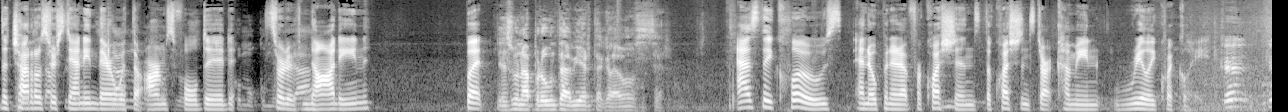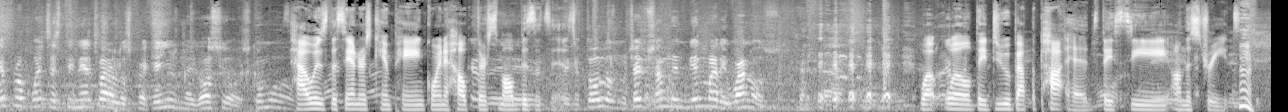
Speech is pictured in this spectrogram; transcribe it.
The charros are standing there with their arms folded, sort of nodding. But Es una pregunta abierta que la vamos a hacer. as they close and open it up for questions, the questions start coming really quickly. ¿Qué, qué propuestas tiene para los pequeños negocios? ¿Cómo How is the Sanders campaign going to help their small businesses? que todos los muchachos anden bien marihuanos? What will they do about the potheads they see on the streets?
